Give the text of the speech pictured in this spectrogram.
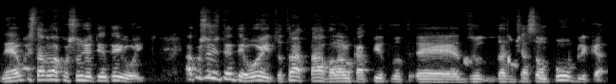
né, o que estava na Constituição de 88. A Constituição de 88 tratava lá no capítulo é, do, da administração pública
